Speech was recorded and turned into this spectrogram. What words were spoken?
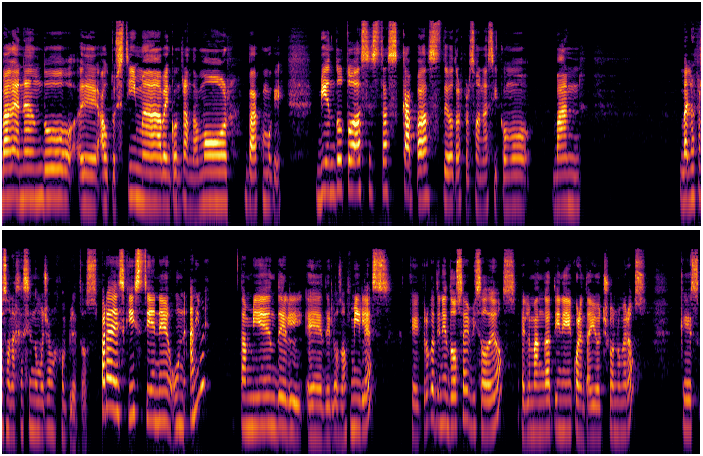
va ganando eh, autoestima, va encontrando amor, va como que viendo todas estas capas de otras personas y cómo van, van los personajes siendo mucho más completos. Paradise Kiss tiene un anime también del, eh, de los 2000 que creo que tiene 12 episodios, el manga tiene 48 números que es,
